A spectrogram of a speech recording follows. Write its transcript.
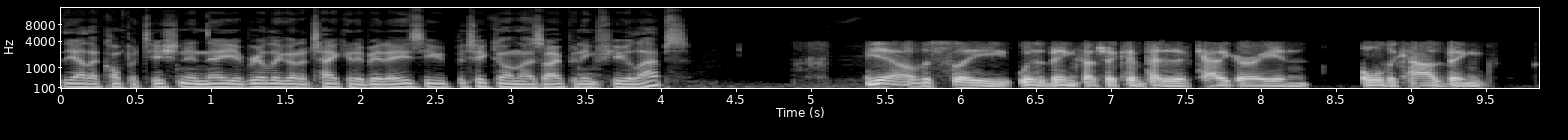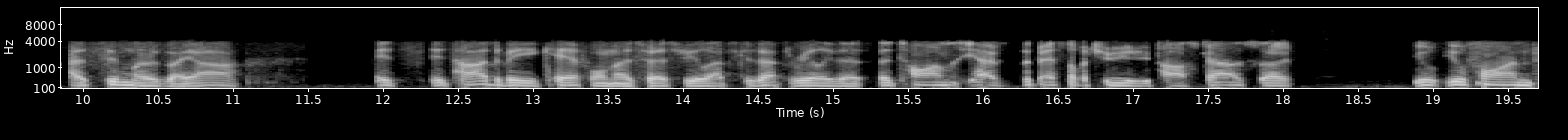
the other competition in there, you've really got to take it a bit easy, particularly on those opening few laps? Yeah, obviously, with it being such a competitive category and all the cars being as similar as they are, it's it's hard to be careful on those first few laps because that's really the, the time that you have the best opportunity to pass cars. So you'll you'll find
